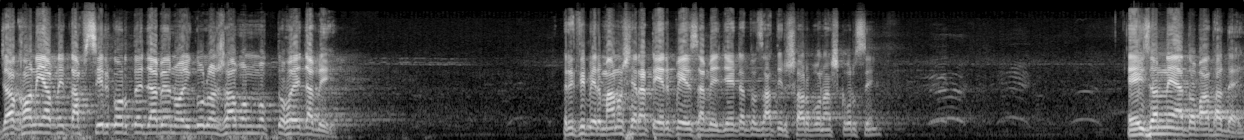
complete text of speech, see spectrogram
যখনই আপনি তাফসির করতে যাবেন, ওইগুলো সব উন্মুক্ত হয়ে যাবে। পৃথিবীর মানুষেরা টের পেয়ে যাবে যে এটা তো জাতির সর্বনাশ করছে। এই জন্য এত বাধা দেয়।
